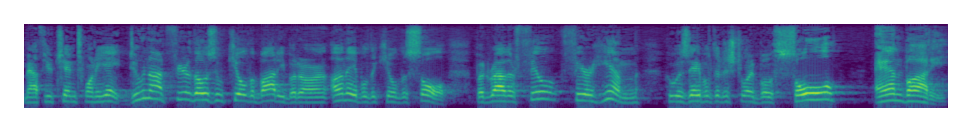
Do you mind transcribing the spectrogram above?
Matthew 10 28. Do not fear those who kill the body, but are unable to kill the soul, but rather fear him who is able to destroy both soul and body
